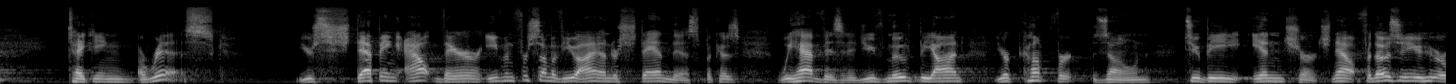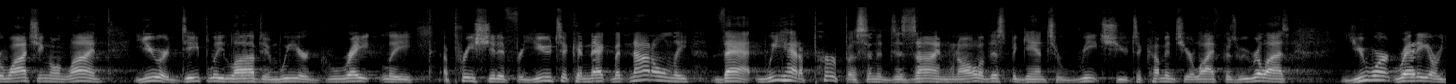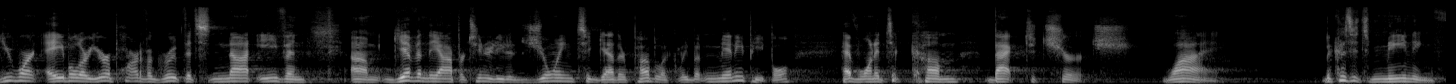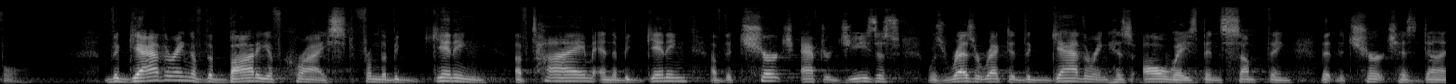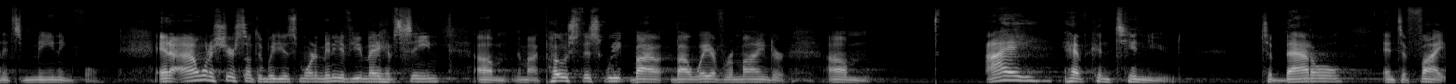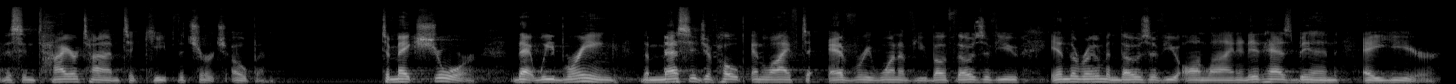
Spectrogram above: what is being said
taking a risk. You're stepping out there. Even for some of you, I understand this because we have visited. You've moved beyond your comfort zone to be in church. Now, for those of you who are watching online, you are deeply loved, and we are greatly appreciative for you to connect. But not only that, we had a purpose and a design when all of this began to reach you, to come into your life, because we realized you weren't ready or you weren't able or you're a part of a group that's not even um, given the opportunity to join together publicly. But many people have wanted to come back to church. Why? Because it's meaningful the gathering of the body of Christ from the beginning of time and the beginning of the church after Jesus was resurrected, the gathering has always been something that the church has done. It's meaningful. And I want to share something with you this morning. Many of you may have seen um, my post this week by, by way of reminder. Um, I have continued to battle and to fight this entire time to keep the church open, to make sure that we bring the message of hope and life to every one of you, both those of you in the room and those of you online. And it has been a year.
